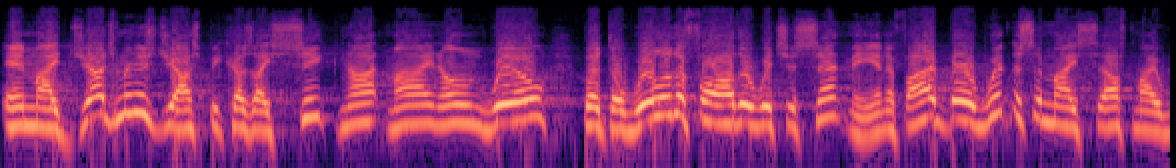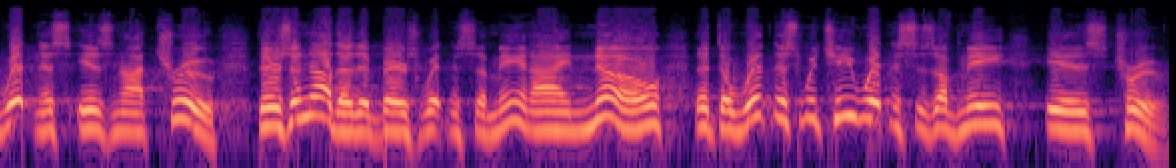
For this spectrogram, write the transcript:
And my judgment is just because I seek not mine own will, but the will of the Father which has sent me. And if I bear witness of myself, my witness is not true. There's another that bears witness of me, and I know that the witness which he witnesses of me is true.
